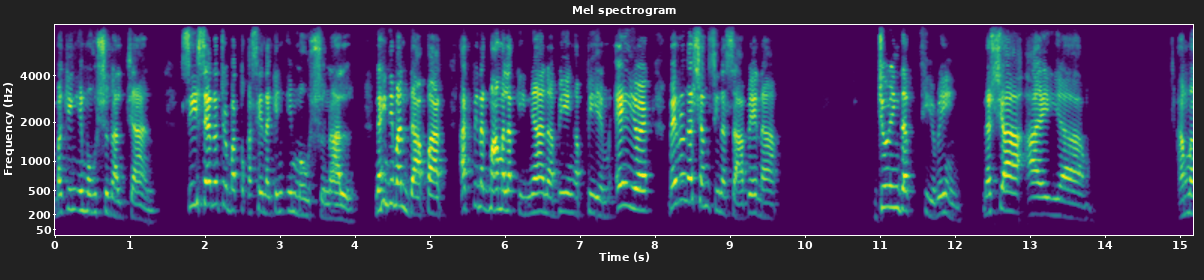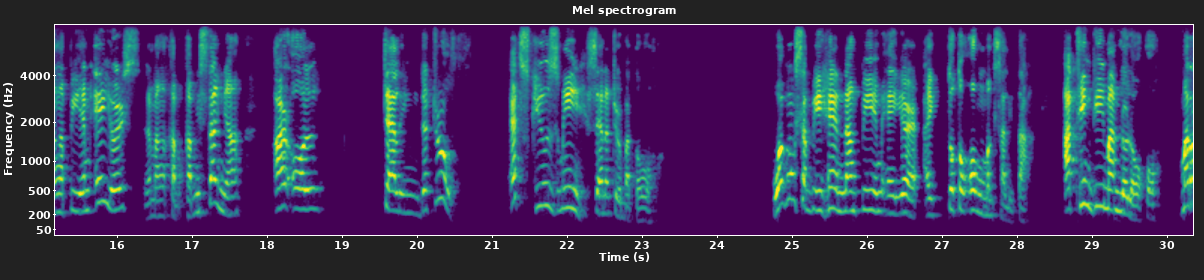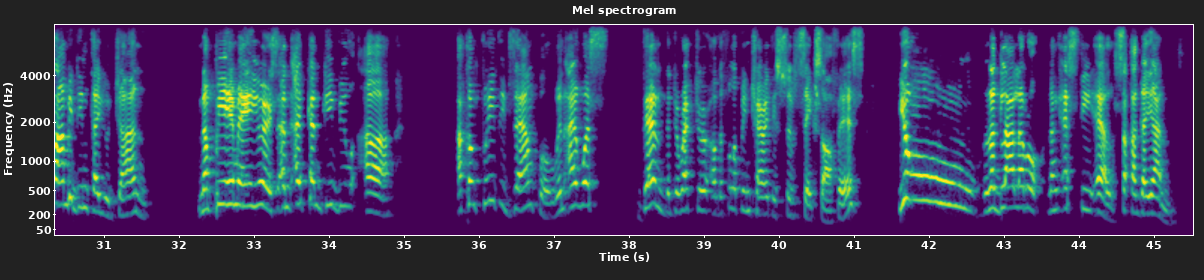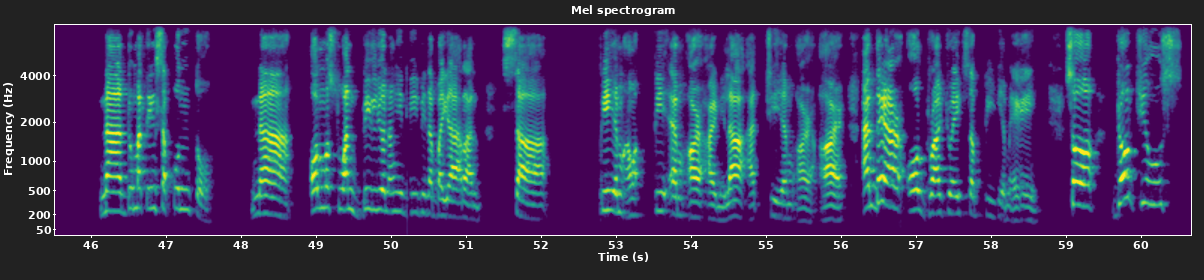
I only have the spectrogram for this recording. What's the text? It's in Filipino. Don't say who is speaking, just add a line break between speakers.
maging emotional dyan. Si Senator Bato kasi naging emotional na hindi man dapat at pinagmamalaki niya na being a PMA, meron na siyang sinasabi na during that hearing na siya ay ah, ang mga PMAers, na mga kam- kamista niya, are all telling the truth. Excuse me, Senator Bato. Huwag mong sabihin ng PMAer ay totoong magsalita at hindi man loloko. Marami din kayo dyan ng PMAers. And I can give you a, a concrete example. When I was then the director of the Philippine Charity Sweepstakes Office, yung naglalaro ng STL sa Cagayan na dumating sa punto na almost 1 billion ang hindi binabayaran sa PM, PMRR nila at GMRR. And they are all graduates of PMA. So don't use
